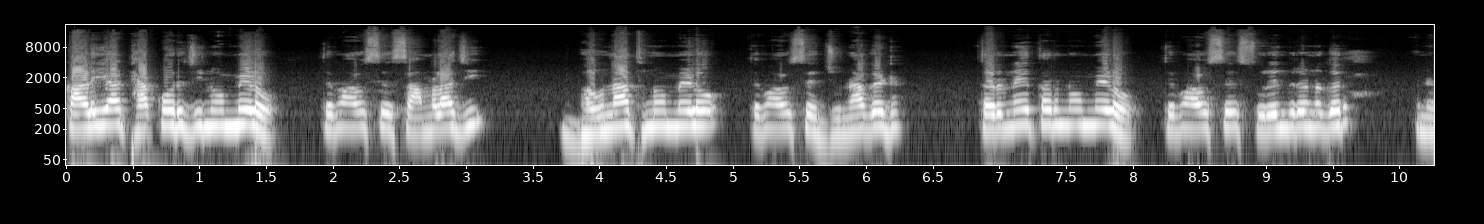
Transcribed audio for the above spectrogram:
કાળિયા ઠાકોરજીનો મેળો, તેમાં આવશે શામળાજી, ભવનાથનો મેળો, તેમાં આવશે જુનાગઢ તરણેતરનો મેળો, તેમાં આવશે સુરેન્દ્રનગર અને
